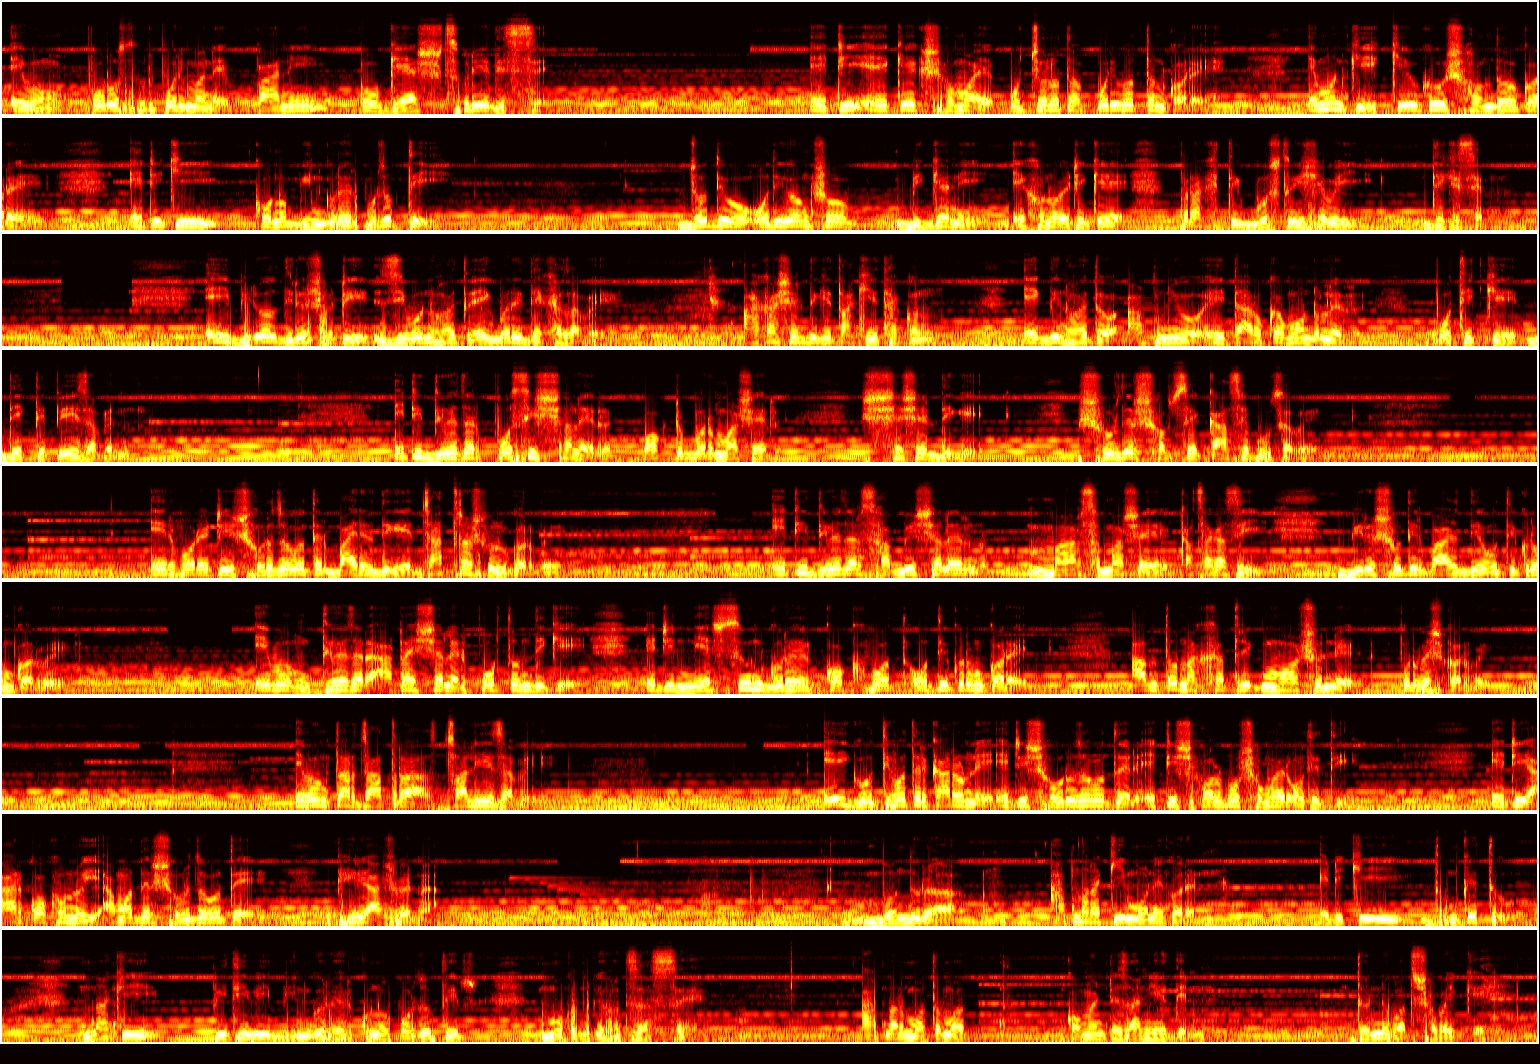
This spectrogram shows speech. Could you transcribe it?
এবং প্রচুর পরিমাণে পানি ও গ্যাস ছড়িয়ে দিচ্ছে। এটি এক এক সময় উজ্জ্বলতা পরিবর্তন করে, এমনকি কেউ কেউ সন্দেহ করে, এটি কি কোনো ভিনগ্রহের প্রযুক্তি? যদিও অধিকাংশ বিজ্ঞানী এখনও এটিকে প্রাকৃতিক বস্তু হিসেবেই দেখেছেন। এই বিরল দৃশ্যটি জীবনে হয়তো একবারই দেখা যাবে। আকাশের দিকে তাকিয়ে থাকুন। একদিন হয়তো আপনিও এই তারকামণ্ডলের পথিককে দেখতে পেয়ে যাবেন। এটি দুই হাজার পঁচিশ সালের অক্টোবর মাসের শেষের দিকে সূর্যের সবচেয়ে কাছে পৌঁছাবে। এরপর এটি সৌরজগতের বাইরের দিকে যাত্রা শুরু করবে। এটি দুই হাজার ছাব্বিশ সালের মার্চ মাসে কাছাকাছি বৃহস্পতির পাশ দিয়ে অতিক্রম করবে। এবং দুই সালের প্রথম দিকে এটি নেপসুন গ্রহের কক্ষপথ অতিক্রম করে আন্তঃনাক্ষত্রিক মহাশূন্যে প্রবেশ করবে এবং তার যাত্রা চালিয়ে যাবে। এই গতিপথের কারণে এটি সৌরজগতের একটি স্বল্প সময়ের অতিথি। এটি আর কখনোই আমাদের সৌরজগতে ফিরে আসবে না। বন্ধুরা, আপনারা কি মনে করেন, এটি কি ধূমকেতু, নাকি পৃথিবী বিনগ্রহের কোনো প্রযুক্তির মুখোমুখি হতে যাচ্ছে? আপনার মতামত কমেন্টে জানিয়ে দিন। ধন্যবাদ সবাইকে।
